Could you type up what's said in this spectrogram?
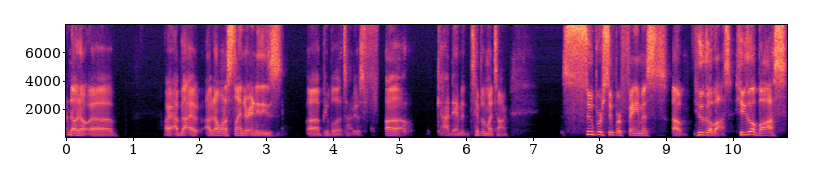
No, no. Uh, all right, I'm not, I, I don't want to slander any of these uh, people at the time. It was uh, God damn it, tip of my tongue. Super, super famous. Oh, Hugo Boss. Hugo Boss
